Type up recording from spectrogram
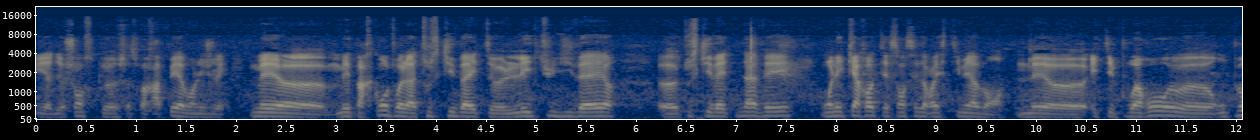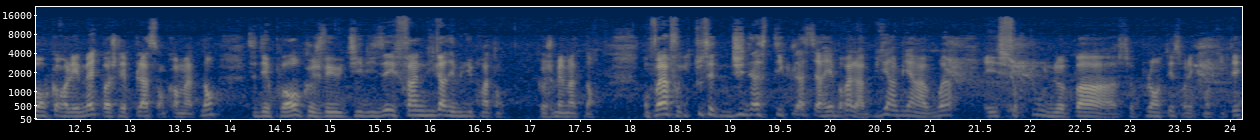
il y a de chances que ça soit râpé avant les gelées. Mais, euh, par contre, voilà, tout ce qui va être euh, laitue d'hiver, tout ce qui va être navet, bon, les carottes, est censé avoir estimé avant. Hein. Mais, et tes poireaux, on peut encore les mettre, moi je les place encore maintenant. C'est des poireaux que je vais utiliser fin de l'hiver, début du printemps, que je mets maintenant. Donc voilà, il faut toute cette gymnastique-là cérébrale à bien bien avoir et surtout ne pas se planter sur les quantités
